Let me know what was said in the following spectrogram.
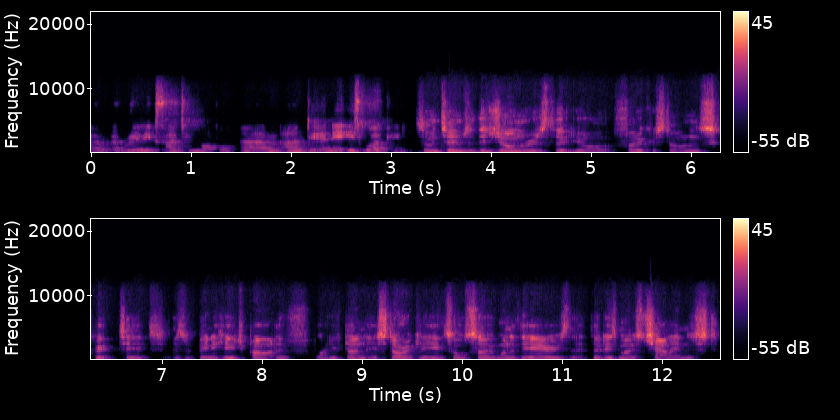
a, a really exciting model um, and, and it is working. So, in terms of the genres that you're focused on, scripted has been a huge part of what you've done historically. It's also one of the areas that, that is most challenged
